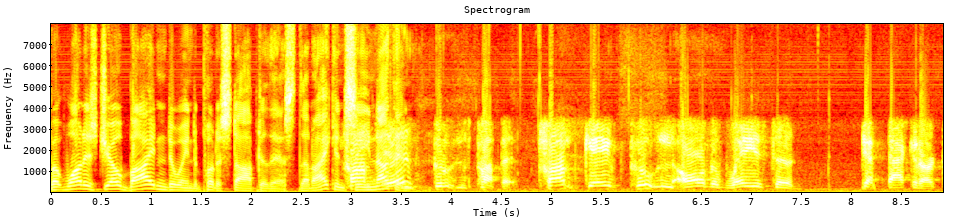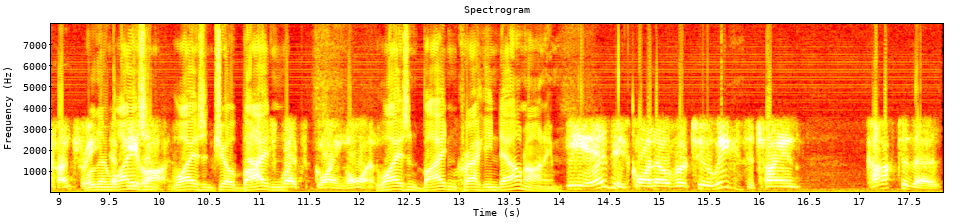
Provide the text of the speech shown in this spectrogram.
but what is Joe Biden doing to put a stop to this? That I can Trump see nothing. is Putin's puppet. Trump gave Putin all the ways to get back at our country. Well, then why isn't why isn't Joe Biden? what's going on? Why isn't Biden cracking down on him? He is. He's going over two weeks to try and talk to the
